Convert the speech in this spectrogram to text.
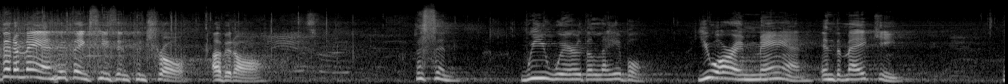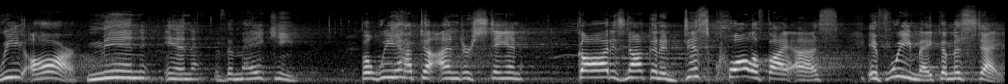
than a man who thinks he's in control of it all. Listen, we wear the label. You are a man in the making. We are men in the making. But we have to understand God is not going to disqualify us if we make a mistake.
